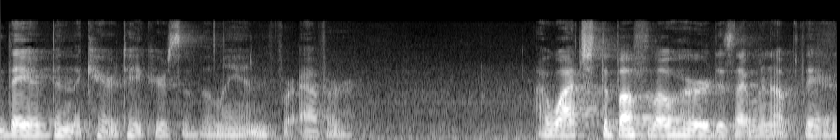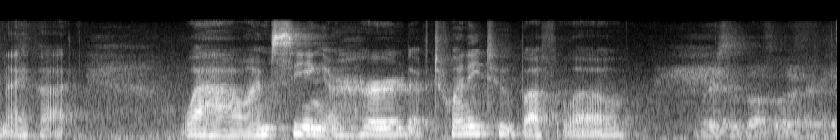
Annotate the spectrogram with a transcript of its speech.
they have been the caretakers of the land forever. I watched the buffalo herd as I went up there, and I thought, wow, I'm seeing a herd of 22 buffalo. Where's the buffalo herd?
